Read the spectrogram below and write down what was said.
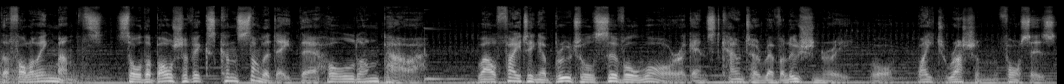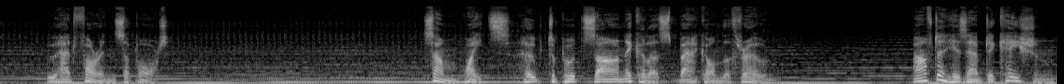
The following months saw the Bolsheviks consolidate their hold on power while fighting a brutal civil war against counter-revolutionary, or White Russian, forces who had foreign support. Some whites hoped to put Tsar Nicholas back on the throne. After his abdication,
